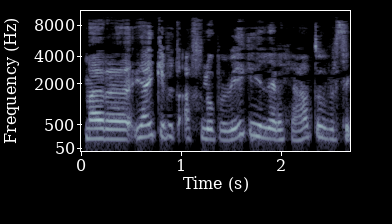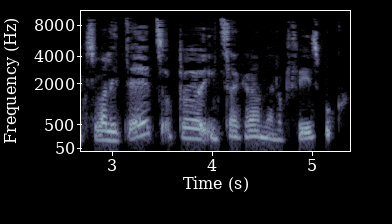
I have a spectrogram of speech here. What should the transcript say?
maar uh, ja, ik heb het afgelopen weken heel erg gehad over seksualiteit op uh, Instagram en op Facebook.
